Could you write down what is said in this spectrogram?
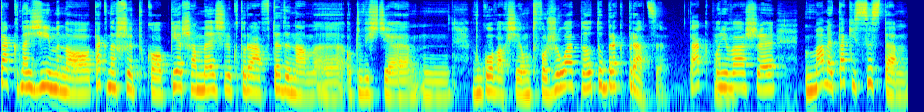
Tak na zimno, tak na szybko, pierwsza myśl, która wtedy nam e, oczywiście mm, w głowach się tworzyła, to, to brak pracy. Tak? Ponieważ e, mamy taki system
